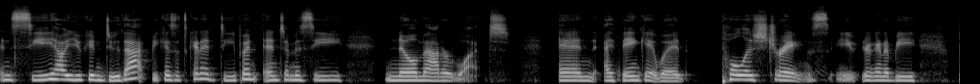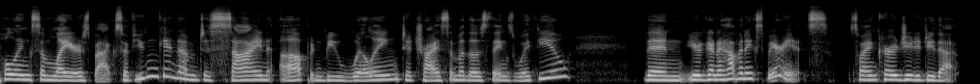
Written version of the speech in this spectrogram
and see how you can do that because it's going to deepen intimacy no matter what. And I think it would pull his strings. You're going to be pulling some layers back. So if you can get them to sign up and be willing to try some of those things with you, then you're going to have an experience. So I encourage you to do that.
